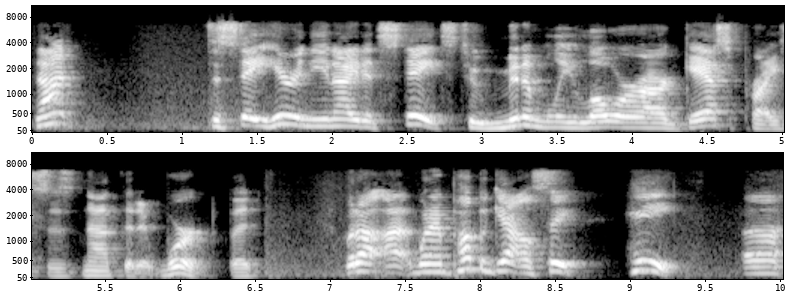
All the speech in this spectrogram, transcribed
not to stay here in the United States to minimally lower our gas prices. Not that it worked, but but I, I, when I'm pumping gas, I'll say, "Hey, uh,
